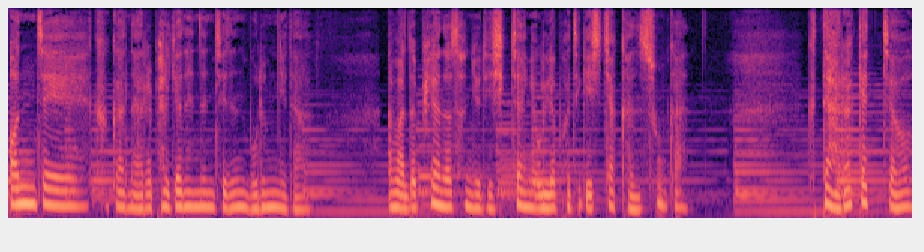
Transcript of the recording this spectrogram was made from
언제 그가 나를 발견했는지는 모릅니다. 아마도 피아노 선율이 식장에 울려 퍼지기 시작한 순간. 그때 알았겠죠.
